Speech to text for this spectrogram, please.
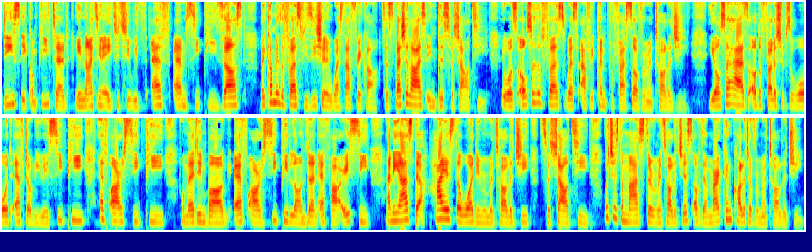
He completed in 1982 with FMCP, thus becoming the first physician in West Africa to specialize in this specialty. He was also the first West African professor of rheumatology. He also has other fellowships award FWACP, FRCP from Edinburgh, FRCP London, FRAC, and he has the highest award in rheumatology specialty, which is the Master Rheumatologist of the American College of Rheumatology.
